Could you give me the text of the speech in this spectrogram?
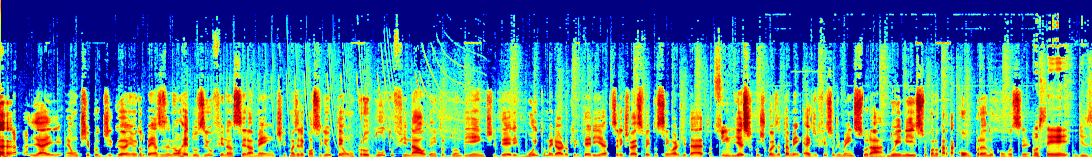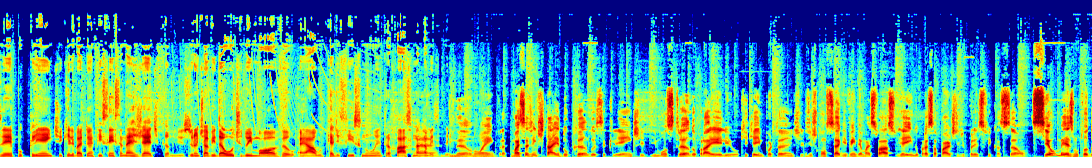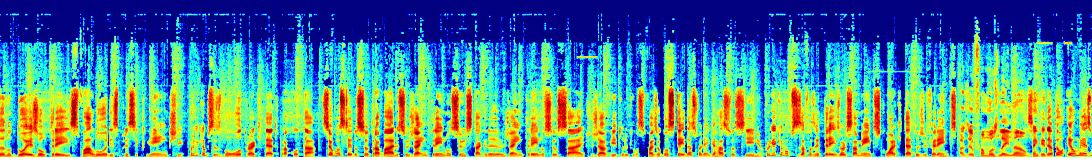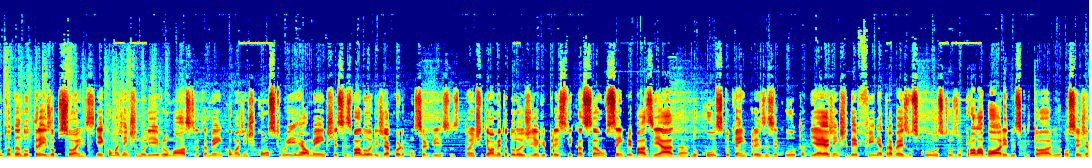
e aí é um tipo de ganho, tudo bem, às vezes ele não reduziu financeiramente, mas ele conseguiu ter um produto final dentro do ambiente dele muito melhor do que ele teria se ele tivesse feito sem o arquiteto. Sim. E esse tipo de coisa também é difícil de mensurar no início, quando o cara tá comprando com você. Você dizer pro cliente que ele vai ter uma eficiência energética Isso. durante a vida útil do imóvel é algo que é difícil, não entra fácil na É. cabeça dele. Não, não entra. Mas se a gente tá educando esse cliente e mostrando pra ele o que, que é importante, a gente consegue vender mais fácil. E aí, indo pra essa parte de precificação, se eu mesmo tô dando dois ou três valores pra esse cliente, por que, que eu preciso de um outro arquiteto pra cotar? Se eu gostei do seu trabalho, se eu já entrei no seu Instagram, já entrei no seu site, já vi tudo que você faz, eu gostei da sua linha de raciocínio, por que, que eu vou precisar fazer três orçamentos com arquitetos diferentes? Fazer o famoso leilão. Você entendeu? Então, eu mesmo tô dando três opções. E aí, como a gente no livro mostra também como a gente construir realmente esses valores de acordo com os serviços. Então, a gente tem uma metodologia de precificação sempre baseada no custo que a empresa executa. E aí, a gente define através dos custos o prolabore do escritório, ou seja,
